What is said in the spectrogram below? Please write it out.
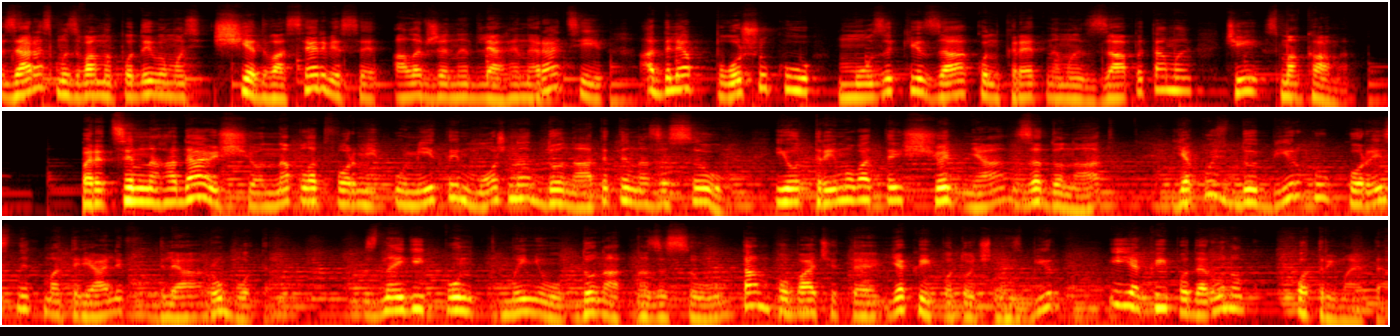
Зараз ми з вами подивимось ще два сервіси, але вже не для генерації, а для пошуку музики за конкретними запитами чи смаками. Перед цим нагадаю, що на платформі Уміти можна донатити на ЗСУ і отримувати щодня за донат якусь добірку корисних матеріалів для роботи. Знайдіть пункт меню Донат на ЗСУ, там побачите, який поточний збір і який подарунок отримаєте.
